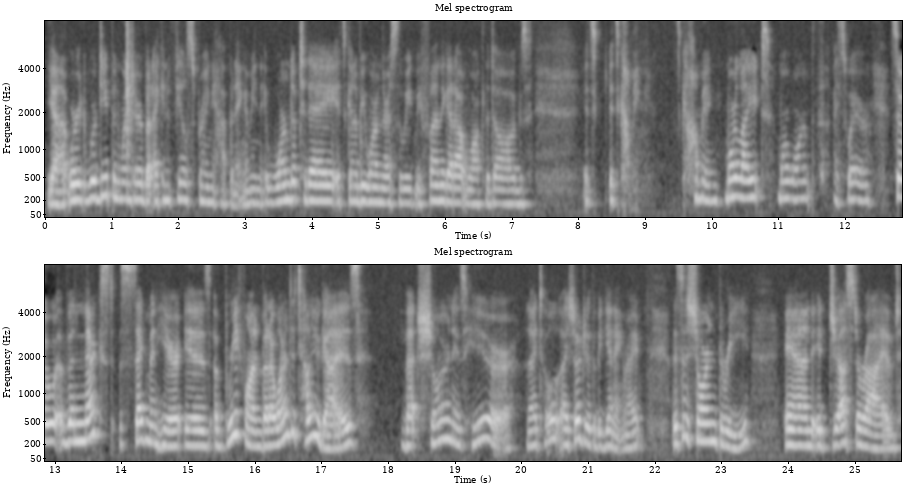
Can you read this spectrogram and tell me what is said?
yeah, we're, we're deep in winter, but I can feel spring happening. I mean, it warmed up today. It's going to be warm the rest of the week. We finally got out and walked the dogs. It's, it's coming. Coming. More light, more warmth, I swear. So the next segment here is a brief one, but I wanted to tell you guys that Shorn is here. And I told I showed you at the beginning, right? This is Shorn 3 and it just arrived.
